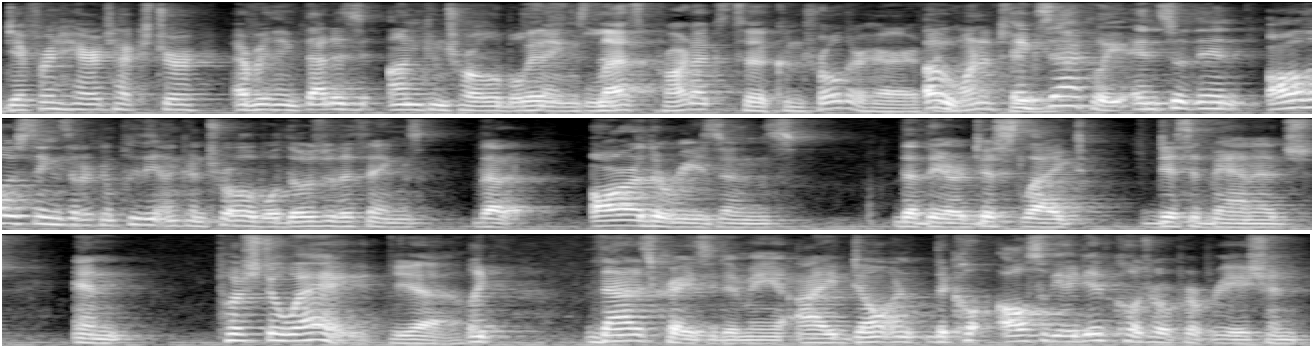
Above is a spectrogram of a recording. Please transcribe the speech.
different hair texture, everything. That is uncontrollable With things. that- less products to control their hair if Oh, they wanted to. Exactly. And so then all those things that are completely uncontrollable, those are the things that are the reasons that they are disliked, disadvantaged, and pushed away. Yeah. Like that is crazy to me. I don't the also the idea of cultural appropriation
